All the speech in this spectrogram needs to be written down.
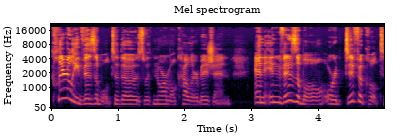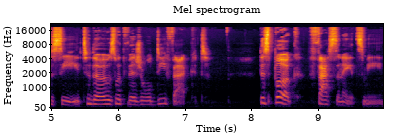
clearly visible to those with normal color vision, and invisible or difficult to see to those with visual defect. This book fascinates me.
